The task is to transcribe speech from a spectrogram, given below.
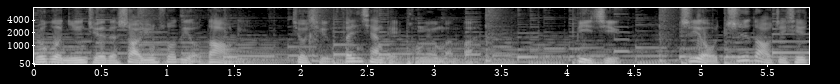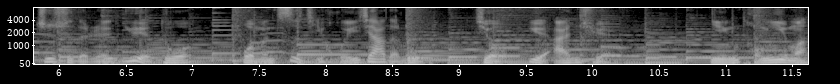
如果您觉得邵雍说的有道理，就请分享给朋友们吧。毕竟，只有知道这些知识的人越多，我们自己回家的路就越安全。您同意吗？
